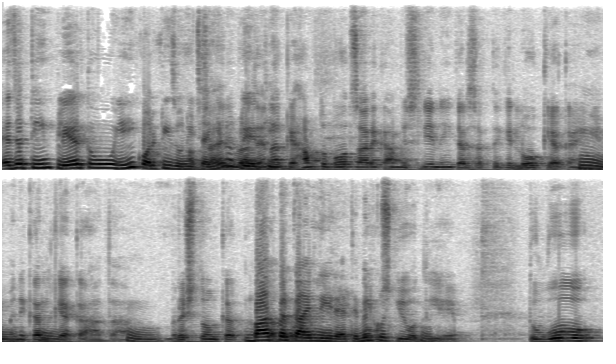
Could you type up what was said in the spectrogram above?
एज अ टीम प्लेयर तो यही क्वालिटीज होनी चाहिए ना प्लेयर की ना कि। हम तो बहुत सारे काम इसलिए नहीं कर सकते कि लोग क्या कहेंगे। हम्म, मैंने कल हम्म, क्या कहा था? हम्म। रिश्तों का बात पर कायम नहीं रहते बिल्कुल। उसकी होती है। तो वो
